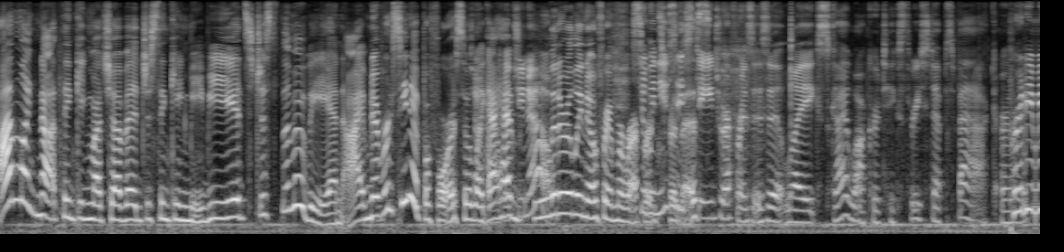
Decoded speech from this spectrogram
I'm like not thinking much of it, just thinking maybe it's just the movie, and I've never seen it before, so, like I have you know? literally no frame of reference So when you say this. stage reference, is it like Skywalker takes three steps back? Or Pretty like,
